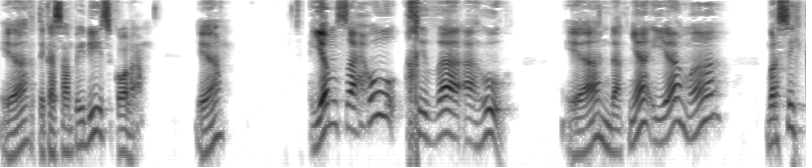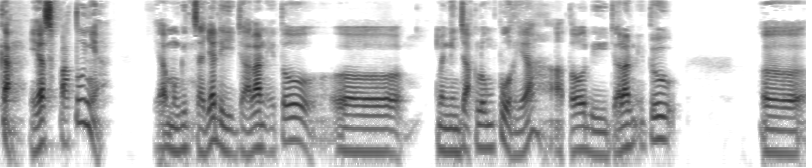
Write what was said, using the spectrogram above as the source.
ya ketika sampai di sekolah ya. Yamsahu khidha'ahu ya hendaknya ia membersihkan ya sepatunya. Ya mungkin saja di jalan itu uh, menginjak lumpur ya atau di jalan itu uh,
